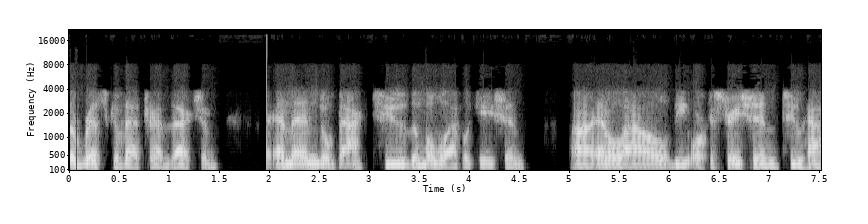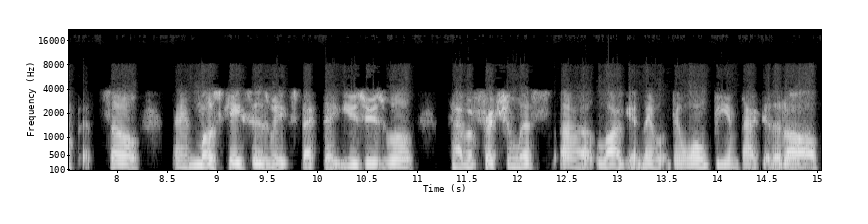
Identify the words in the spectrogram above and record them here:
the risk of that transaction and then go back to the mobile application uh, and allow the orchestration to happen. So in most cases, we expect that users will have a frictionless uh, login. They, they won't be impacted at all.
